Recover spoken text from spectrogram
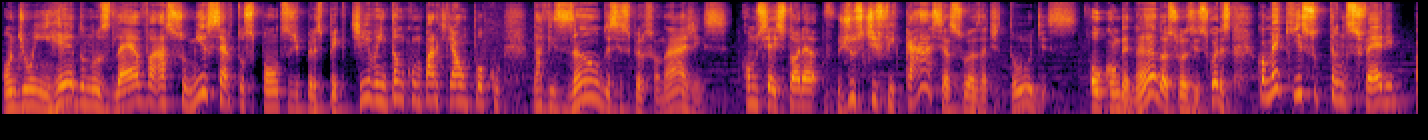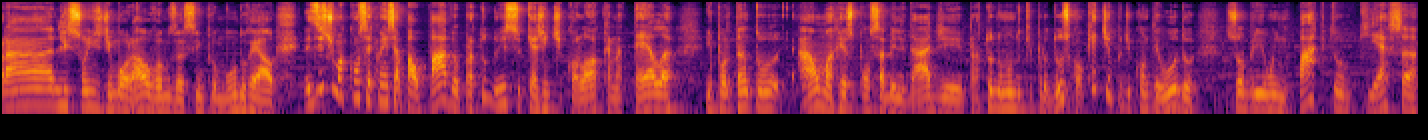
Onde o enredo nos leva a assumir certos pontos de perspectiva, então compartilhar um pouco da visão desses personagens, como se a história justificasse as suas atitudes, ou condenando as suas escolhas, como é que isso transfere para lições de moral, vamos assim, para o mundo real? Existe uma consequência palpável para tudo isso que a gente coloca na tela e, portanto, há uma responsabilidade para todo mundo que produz qualquer tipo de conteúdo sobre o impacto que essa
